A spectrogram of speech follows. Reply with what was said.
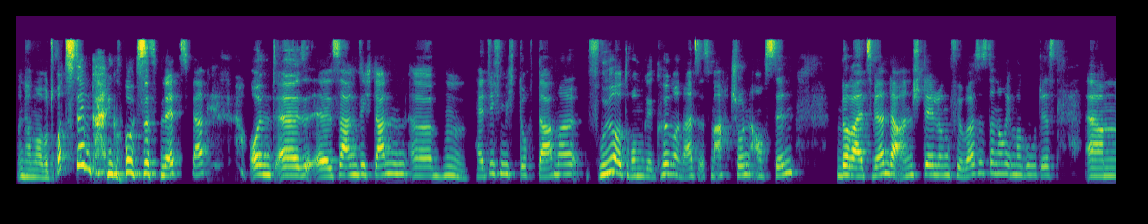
und haben aber trotzdem kein großes Netzwerk und äh, äh, sagen sich dann, äh, hm, hätte ich mich doch da mal früher drum gekümmert. Also es macht schon auch Sinn, bereits während der Anstellung, für was es dann auch immer gut ist, ähm,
